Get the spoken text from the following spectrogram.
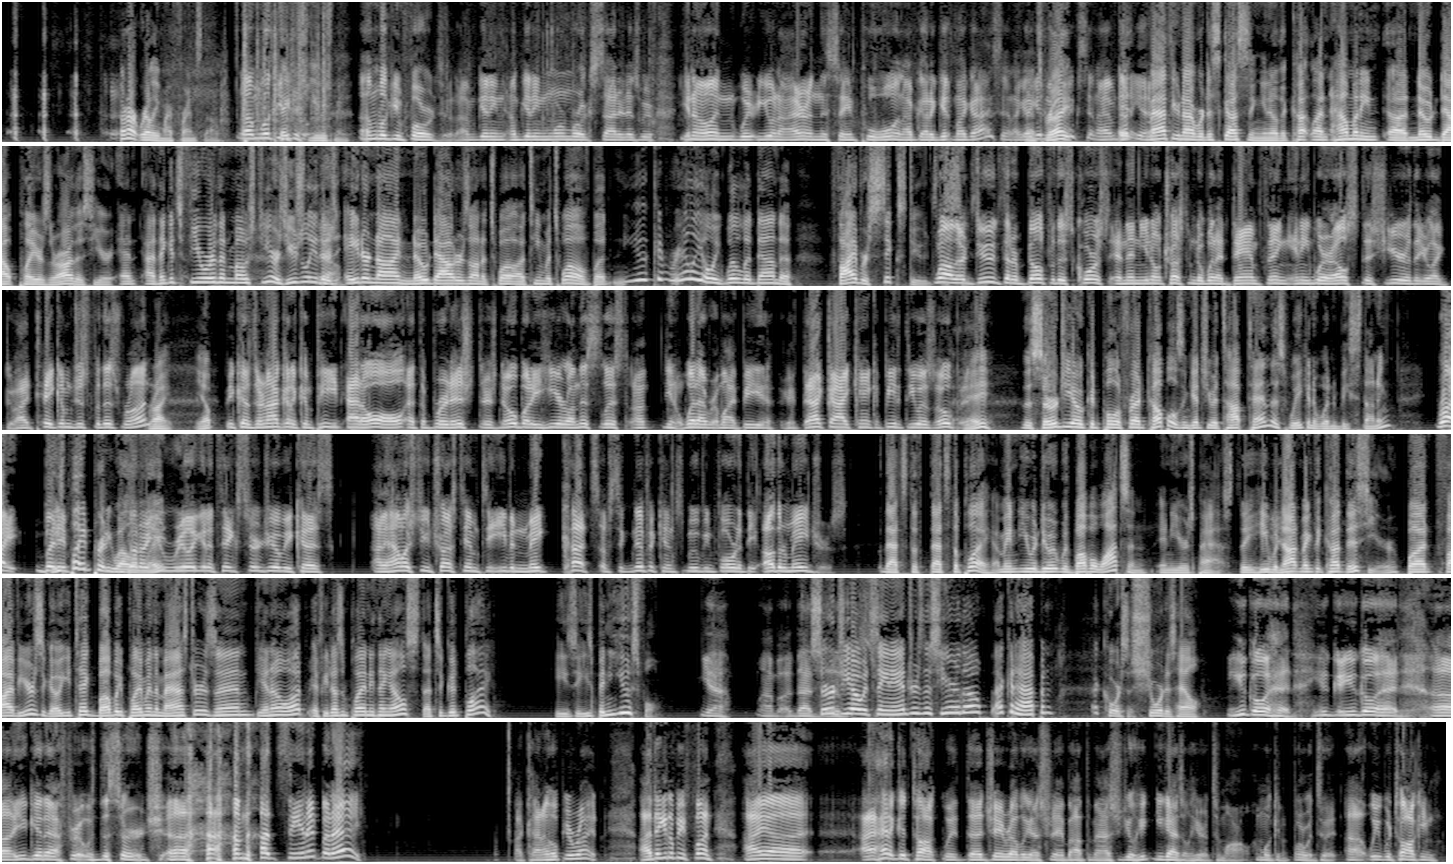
They're not really my friends, though. I'm looking. They just for- use me. I'm looking forward to it. I'm getting I'm getting more and more excited as we, you know, and we're you and I are in the same pool, and I've got to get my guys in. I got to get my right. picks in. I haven't done It- it yet. Matthew and I were discussing, you know, the cut line, how many uh, no doubt players there are this year, and I think it's fewer than most years. Usually, there's Yeah. eight or nine no doubters on a twelve a team of twelve, but you could really only whittle it down to five or six dudes. Well, they're season. dudes that are built for this course, and then you don't trust them to win a damn thing anywhere else this year. That you're like, do I take them just for this run? right. Yep. Because they're not going to compete at all at the British. There's nobody here on this list, uh, you know, whatever it might be. That guy can't compete at the U.S. Open. Hey, the Sergio could pull a Fred Couples and get you a top ten this week, and it wouldn't be stunning. Right, but He's if- played pretty well But are you really going to take Sergio? Because I mean, how much do you trust him to even make cuts of significance moving forward at the other majors? That's the that's the play. I mean, you would do it with Bubba Watson in years past. The, he would not make the cut this year, but five years ago, you take Bubba, you play him in the Masters, and you know what? If he doesn't play anything else, that's a good play. He's he's been useful. Yeah, uh, that Sergio at St Andrews this year, though, that could happen. That course is short as hell. You go ahead. You go- you go ahead. Uh, you get after it with the surge. Uh, I'm not seeing it, but hey, I kind of hope you're right. I think it'll be fun. I uh, I had a good talk with uh, Jay Revell yesterday about the Masters. You'll, you guys will hear it tomorrow. I'm looking forward to it. Uh, we were talking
